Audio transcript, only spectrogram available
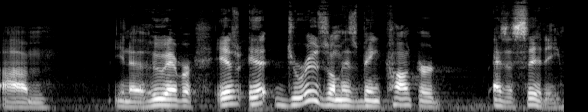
Um, you know, whoever is it, Jerusalem has been conquered as a city,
